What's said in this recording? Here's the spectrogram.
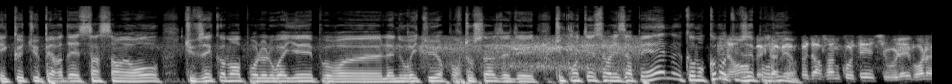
et que tu perdais 500 euros, tu faisais comment pour le loyer, pour euh, la nourriture, pour tout ça? Tu comptais sur les APL Comment, comment tu faisais ben, pour J'avais vivre? un peu d'argent de côté, si vous voulez. Voilà,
